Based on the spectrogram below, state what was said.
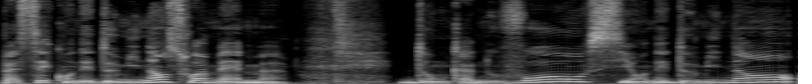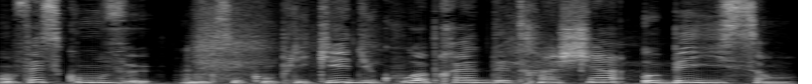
bah, c'est qu'on est dominant soi-même. Donc à nouveau, si on est dominant, on fait ce qu'on veut. C'est compliqué du coup après d'être un chien obéissant.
